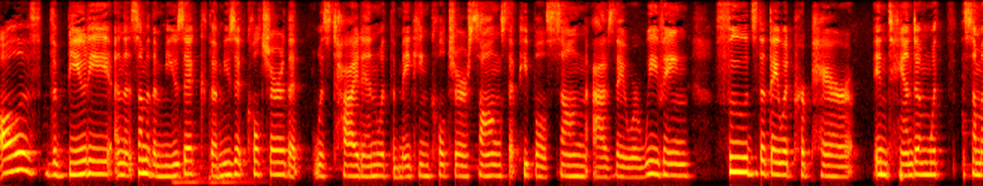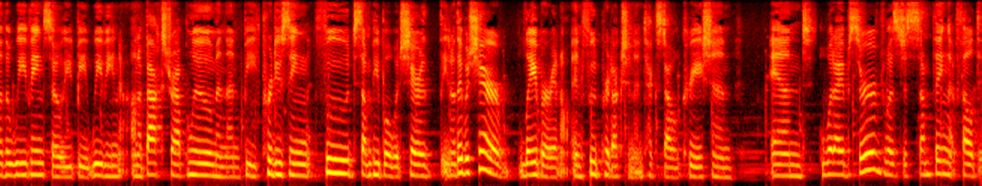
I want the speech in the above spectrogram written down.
All of the beauty and the, some of the music, the music culture that was tied in with the making culture, songs that people sung as they were weaving, foods that they would prepare in tandem with some of the weaving. So you'd be weaving on a backstrap loom and then be producing food. Some people would share, you know, they would share labor in, in food production and textile creation. And what I observed was just something that felt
